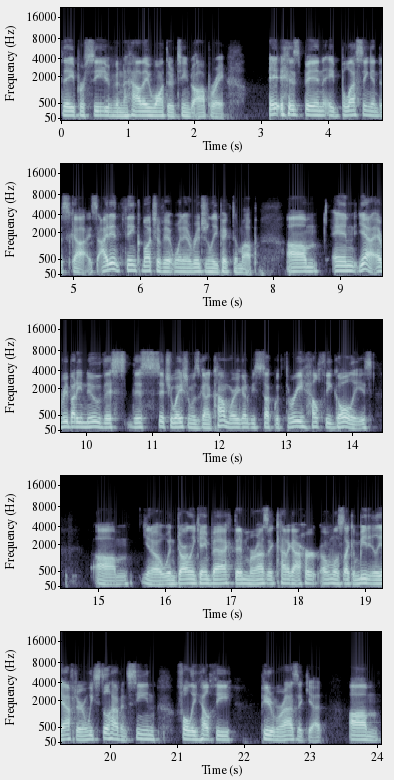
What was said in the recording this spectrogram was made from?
they perceive and how they want their team to operate. It has been a blessing in disguise. I didn't think much of it when I originally picked him up. Um, and yeah, everybody knew this this situation was going to come where you're going to be stuck with three healthy goalies. Um, you know, when Darling came back, then Mrazek kind of got hurt almost like immediately after, and we still haven't seen fully healthy Peter Mrazek yet. Um,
